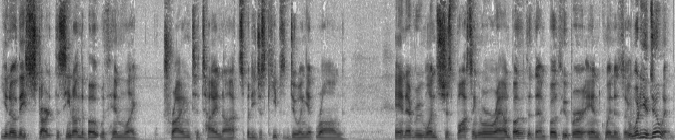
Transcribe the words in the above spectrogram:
you know, they start the scene on the boat with him like trying to tie knots, but he just keeps doing it wrong. And everyone's just bossing him around. Both of them, both Hooper and Quint, is like, "What are you doing?"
